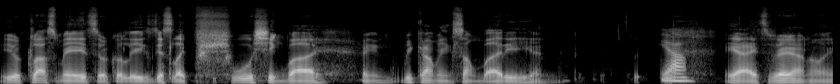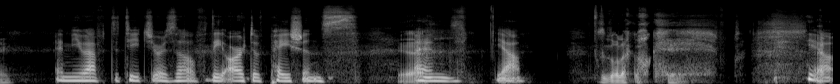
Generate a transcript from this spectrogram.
your classmates or colleagues just like whooshing by and becoming somebody and Yeah. yeah, it's very annoying. And you have to teach yourself the art of patience. Yeah. And yeah. Just go like, okay. Yeah.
